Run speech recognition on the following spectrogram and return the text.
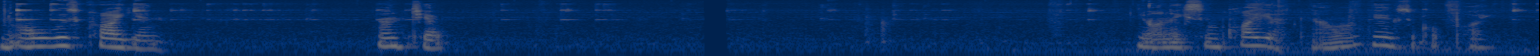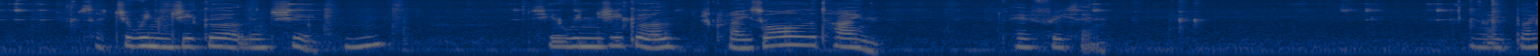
And always crying, aren't you? You're nice and quiet now, aren't you, a good boy? Such a whingy girl, isn't she? Hmm? She a whingy girl. She cries all the time. Everything. Right, boy.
